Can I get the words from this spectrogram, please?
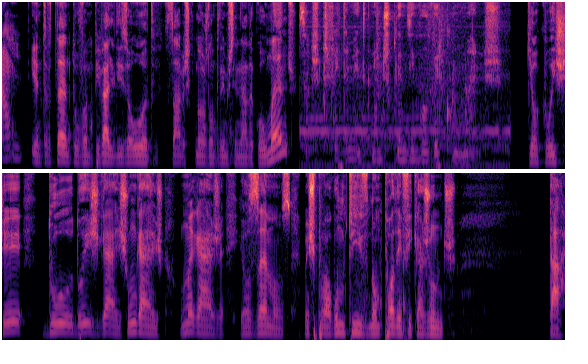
ai. Entretanto, o vampiralho diz ao outro: Sabes que nós não podemos ter nada com humanos? Sabes perfeitamente que não nos podemos envolver com humanos. Aquele clichê do dois gajos, um gajo, uma gaja, eles amam-se, mas por algum motivo não podem ficar juntos. Tá.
